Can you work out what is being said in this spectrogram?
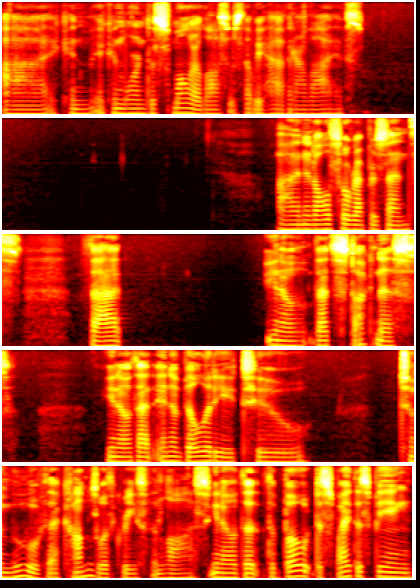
Uh, it can it can mourn the smaller losses that we have in our lives, uh, and it also represents that you know that stuckness, you know that inability to to move that comes with grief and loss. You know, the, the boat, despite this being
